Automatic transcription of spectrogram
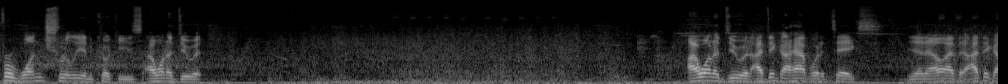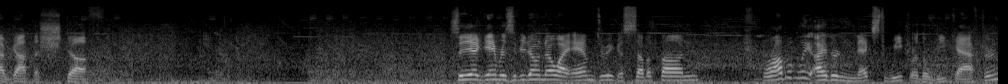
For one trillion cookies, I want to do it. I want to do it. I think I have what it takes. You know, I, th I think I've got the stuff. So yeah, gamers, if you don't know, I am doing a subathon probably either next week or the week after.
